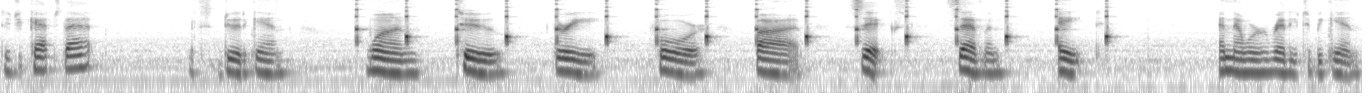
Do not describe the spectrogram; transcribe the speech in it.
Did you catch that? Let's do it again. One, two, three, four, five, six, seven, eight. And now we're ready to begin.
